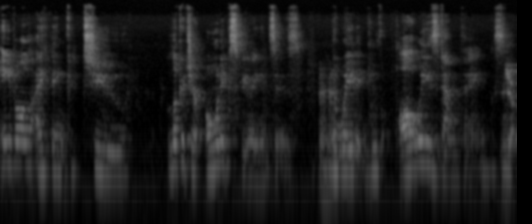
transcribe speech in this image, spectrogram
able, I think, to look at your own experiences, hmm the way that you've always done things, Yep.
